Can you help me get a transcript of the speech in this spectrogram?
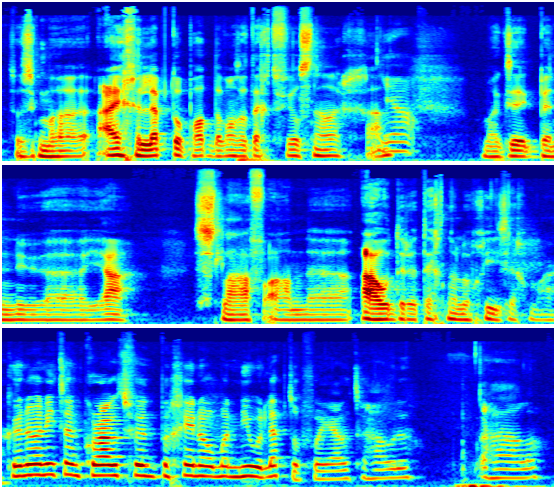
Dus als ik mijn eigen laptop had, dan was het echt veel sneller gegaan. ja. Maar ik, zeg, ik ben nu, eh, ja, slaaf aan eh, oudere technologie, zeg maar. Kunnen we niet een crowdfund beginnen om een nieuwe laptop voor jou te houden? Te halen?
